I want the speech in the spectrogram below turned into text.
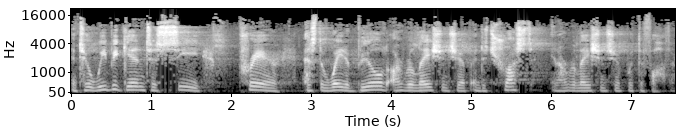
Until we begin to see prayer as the way to build our relationship and to trust in our relationship with the Father.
